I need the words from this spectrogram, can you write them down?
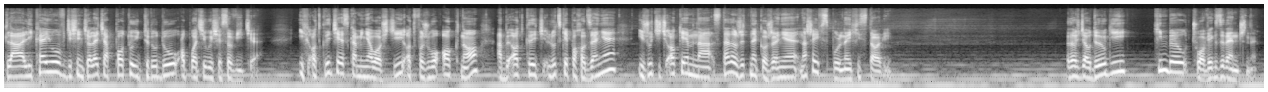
Dla Likejów dziesięciolecia potu i trudu opłaciły się sowicie. Ich odkrycie skamieniałości otworzyło okno, aby odkryć ludzkie pochodzenie i rzucić okiem na starożytne korzenie naszej wspólnej historii. Rozdział drugi. Kim był człowiek zręczny?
